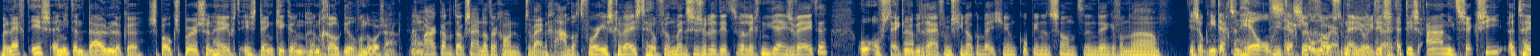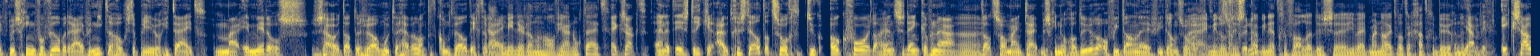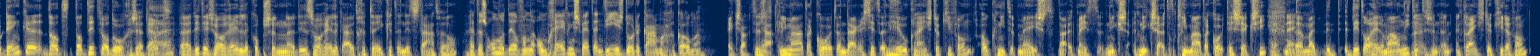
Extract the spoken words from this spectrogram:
belegd is en niet een duidelijke spokesperson heeft, is denk ik een, een groot deel van de oorzaak. Maar kan het ook zijn dat er gewoon te weinig aandacht voor is geweest? Heel veel mensen zullen dit wellicht niet eens weten. Of, steken die bedrijven misschien ook een beetje hun kop in het zand en denken van nou, het is ook niet echt een heel niet sexy onderwerp. Nee, het is, het is A, niet sexy. Het heeft misschien voor veel bedrijven niet de hoogste prioriteit. Maar inmiddels zou het dat dus wel moeten hebben, want het komt wel dichterbij. Ja, minder dan een half jaar nog tijd. Exact. En het is drie keer uitgesteld. Dat zorgt er natuurlijk ook voor dat oh mensen denken van nou, uh. dat zal mijn tijd misschien nog wel duren. Of wie dan leeft, wie dan zorgt. Ja, inmiddels is het kabinet gevallen, dus uh, je weet maar nooit wat er gaat gebeuren natuurlijk. Ja, ik, zou denken dat, dat dit wel doorgezet wordt. Uh, dit is wel redelijk op zijn, dit is wel redelijk uitgetekend en dit staat wel. Het is onderdeel van de omgevingswet en die is door de Kamer gekomen. Exact, dus het klimaatakkoord en daar is dit een heel klein stukje van. Ook niet het meest, nou het meest, niks, niks uit het klimaatakkoord is sexy. Nee. Uh, maar dit al helemaal niet, dit is een, een, een, klein stukje daarvan.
